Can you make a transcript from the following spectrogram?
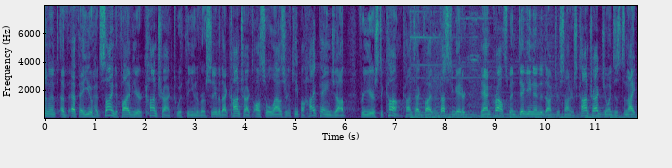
president of FAU had signed a five-year contract with the university, but that contract also allows her to keep a high-paying job for years to come. Contact 5 investigator Dan Krauth digging into Dr. Saunders' contract joins us tonight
